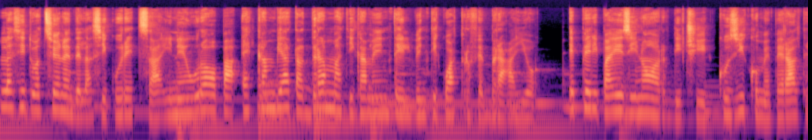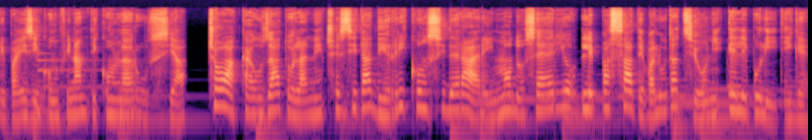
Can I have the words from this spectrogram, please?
La situazione della sicurezza in Europa è cambiata drammaticamente il 24 febbraio e per i paesi nordici, così come per altri paesi confinanti con la Russia, ciò ha causato la necessità di riconsiderare in modo serio le passate valutazioni e le politiche,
